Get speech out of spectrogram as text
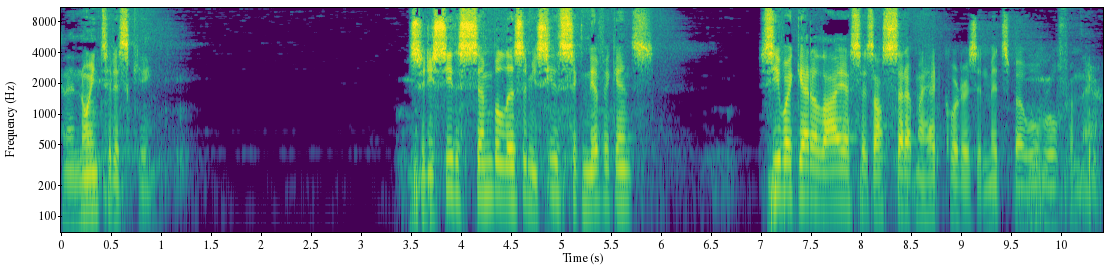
and anointed as king. So, do you see the symbolism? You see the significance? See why Gedaliah says, I'll set up my headquarters in Mizpah, we'll rule from there.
